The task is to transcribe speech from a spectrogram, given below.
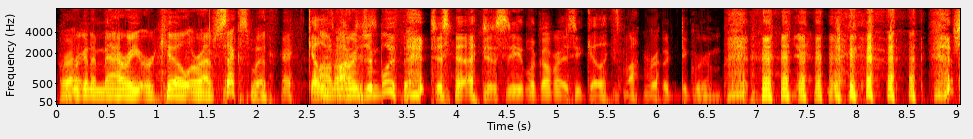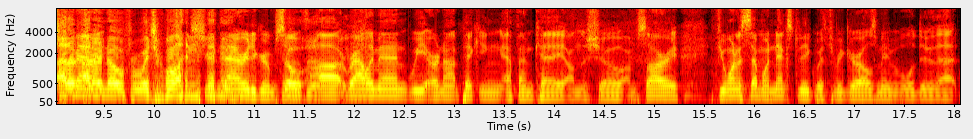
who we're going to marry or kill or have sex with Kelly's on Orange just- and Blue thing. Just I just see look over. I see Kelly's mom rode to groom. I don't. I don't know for which one. She'd married a groom. So, That's it. uh, Rallyman, we are not picking FMK on the show. I'm sorry. If you want to send one next week with three girls, maybe we'll do that.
